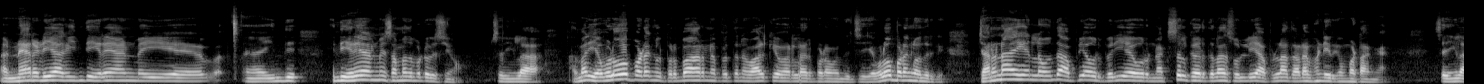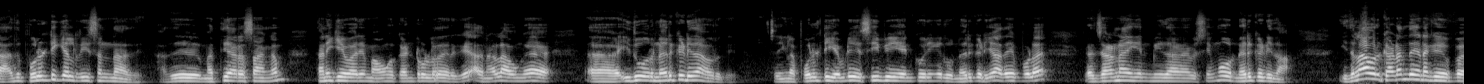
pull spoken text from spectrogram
நேரடியாக இந்திய இறையாண்மை இந்தி இந்திய இறையாண்மை சம்மந்தப்பட்ட விஷயம். சரிங்களா? அது மாதிரி எவ்வளோ படங்கள் பிரபாகரனை பற்றின வாழ்க்கை வரலாறு படம் வந்துச்சு. எவ்வளோ படங்கள் வந்திருக்கு. ஜனநாயகனில் வந்து அப்படியே ஒரு பெரிய ஒரு நக்சல் கருத்தெல்லாம் சொல்லி அப்படிலாம் தடை பண்ணியிருக்க மாட்டாங்க. சரிங்களா? அது பொலிட்டிக்கல் ரீசன் தான் அது. அது மத்திய அரசாங்கம் தணிக்கை வாரியம் அவங்க கண்ட்ரோலில் தான் இருக்குது அதனால் அவங்க இது ஒரு நெருக்கடி தான் அவருக்கு. சரிங்களா? பொலிட்டிக் எப்படி சிபிஐ என்கொயரிங்கிறது ஒரு நெருக்கடியோ அதே போல் ஜனநாயகன் மீதான விஷயமும் ஒரு நெருக்கடி தான். இதெல்லாம் அவர் கடந்து எனக்கு இப்போ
